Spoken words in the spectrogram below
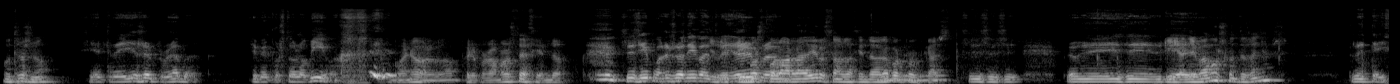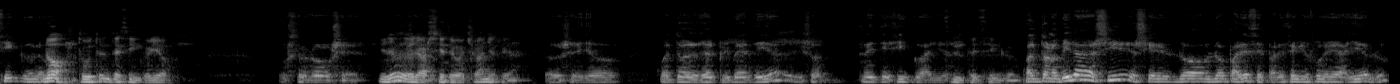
Otras no. Si entre ellos el programa, que me costó lo mío. Bueno, pero el programa lo estoy haciendo. sí, sí, por eso digo, Y lo hicimos por la radio y lo estamos haciendo ahora por podcast. Sí, sí, sí. Pero que dice ¿Y ya llevamos cuántos años? 35, ¿no? No, tú 35 y yo. Ostras, no lo sé. Yo llevo de llevar 7 o 8 años ya. No lo sé, yo cuento desde el primer día y son 35 años. 35. Cuando lo miras así, es que no, no parece, parece que fue ayer, ¿no?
